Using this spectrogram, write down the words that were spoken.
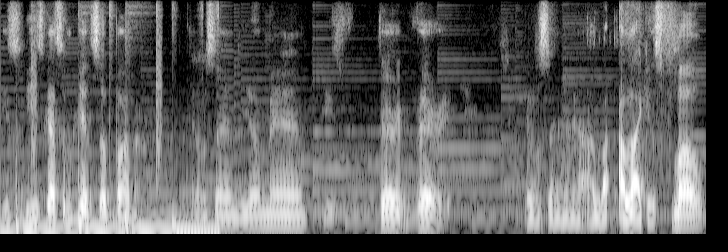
he's he's got some hits up on him. You know what I'm saying? The young man, he's very very. You know what I'm saying? I, li- I like his flow.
